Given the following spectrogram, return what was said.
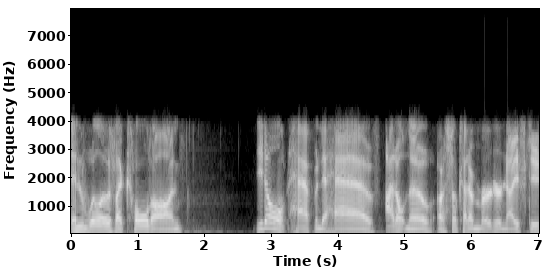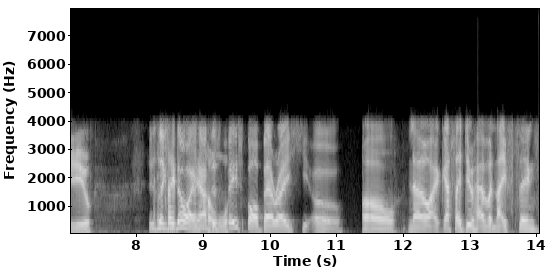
And Willow's like, hold on. You don't happen to have, I don't know, uh, some kind of murder knife, do you? He's like, like, no, I have no. this baseball bat right here. Oh, Oh, no, I guess I do have a knife thing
